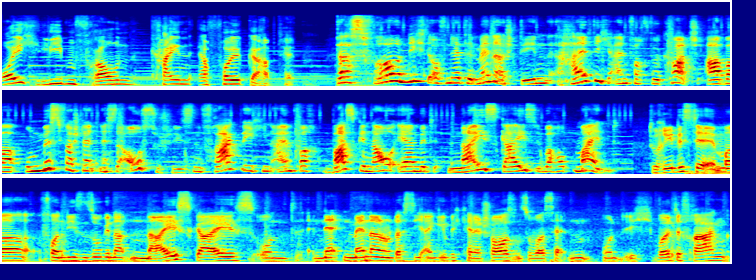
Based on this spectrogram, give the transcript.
euch lieben Frauen keinen Erfolg gehabt hätten. Dass Frauen nicht auf nette Männer stehen, halte ich einfach für Quatsch. Aber um Missverständnisse auszuschließen, fragte ich ihn einfach, was genau er mit Nice Guys überhaupt meint. Du redest ja immer von diesen sogenannten Nice Guys und netten Männern und dass die angeblich keine Chance und sowas hätten. Und ich wollte fragen,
